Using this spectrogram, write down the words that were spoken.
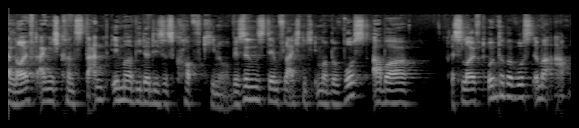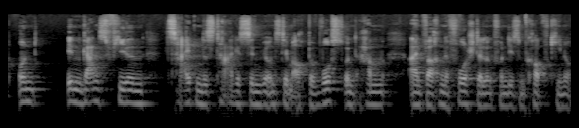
da läuft eigentlich konstant immer wieder dieses Kopfkino. Wir sind uns dem vielleicht nicht immer bewusst, aber es läuft unterbewusst immer ab und in ganz vielen Zeiten des Tages sind wir uns dem auch bewusst und haben einfach eine Vorstellung von diesem Kopfkino.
